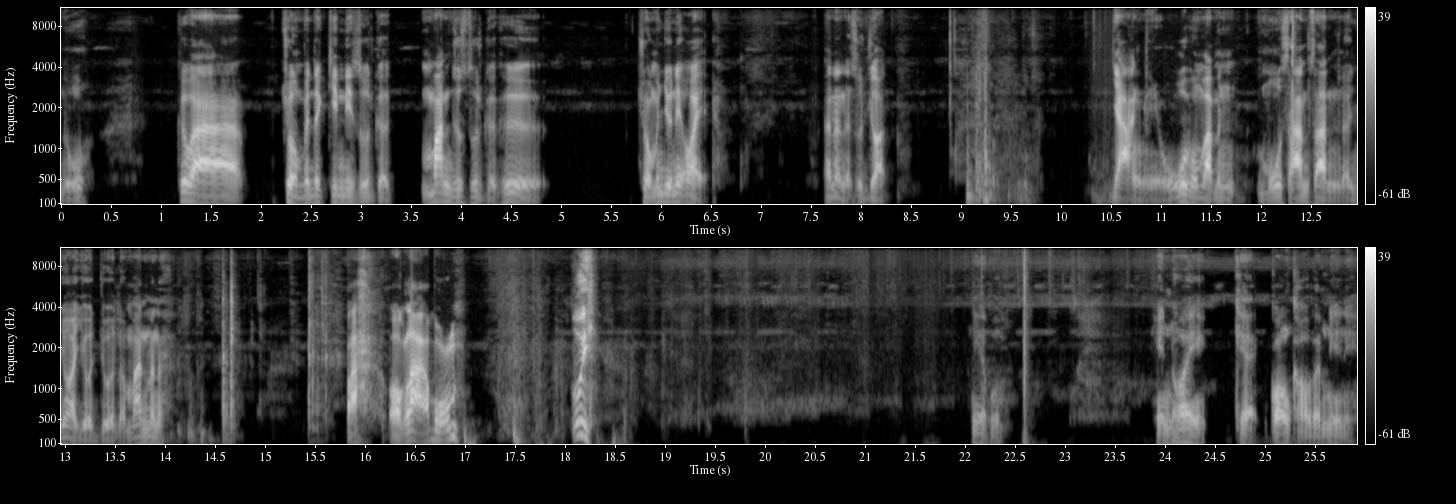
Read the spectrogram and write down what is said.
หนู คือว่าช่วงเป็นตะกินที่สุดก็มั่นสุดๆก็คือช่วงมันอยู่ในอ้อย อันนั้นน่ะสุดยอดอย่างนี่โอ้ผมว่ามันหมูสามสันแล้วย่อยโยดโยดแล้วมันมันนะ ไปออกล่าครับผม อุ้ย นี่ครับผม เห็นห้อยแค่กองเขาแบบนี้นี่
